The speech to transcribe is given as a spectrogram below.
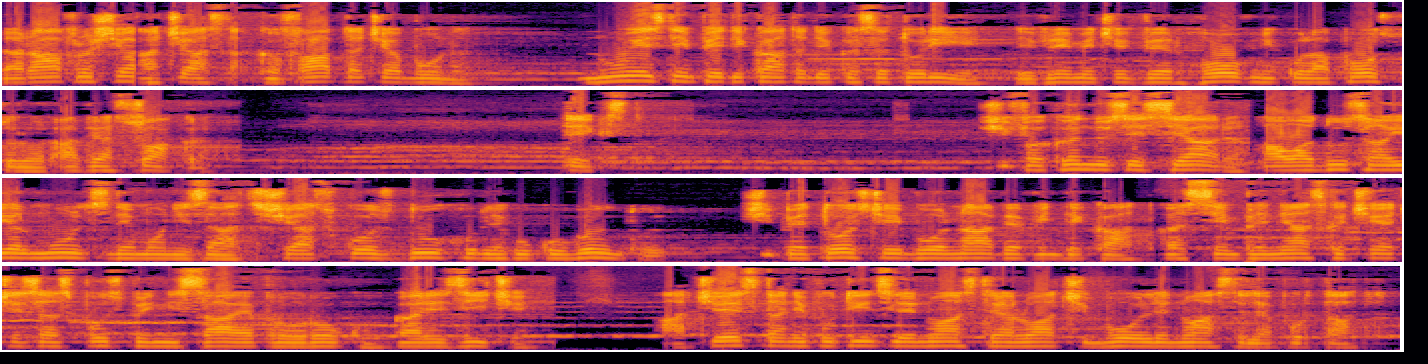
Dar află și aceasta, că fapta cea bună nu este împiedicată de căsătorie, de vreme ce verhovnicul apostolilor avea soacră. Text și făcându-se seară, au adus la el mulți demonizați și a scos duhurile cu cuvântul și pe toți cei bolnavi a vindecat, ca să se împlinească ceea ce s-a spus prin Isaia prorocul, care zice, Acesta neputințele noastre a luat și bolile noastre le-a purtat.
